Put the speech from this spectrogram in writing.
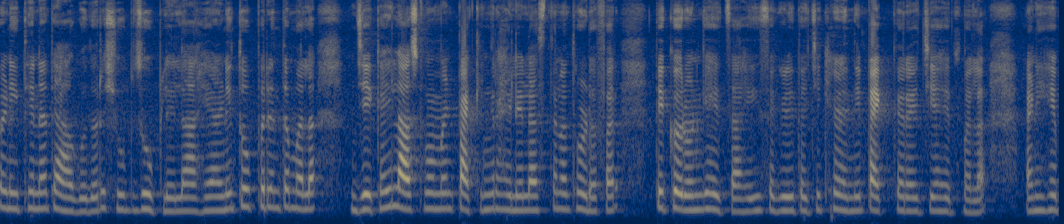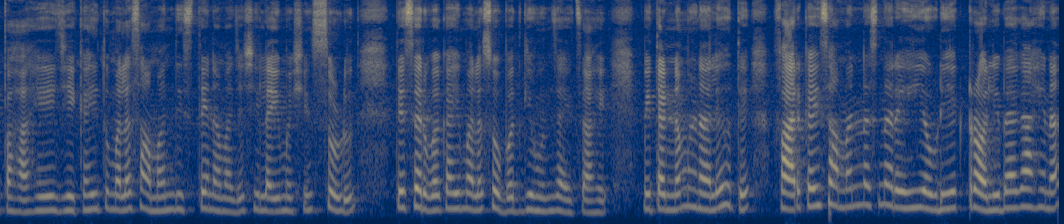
पण इथे ना त्या अगोदर शूप झोपलेला आहे आणि तोपर्यंत मला जे काही लास्ट मोमेंट पॅकिंग राहिलेलं असतं ना थोडंफार ते करून घ्यायचं आहे. ही सगळी त्याची खेळणी पॅक करायची आहेत मला. आणि हे पहा हे जे काही तुम्हाला सामान दिसते ना माझ्या शिलाई मशीन्स सोडून ते सर्व काही मला सोबत घेऊन जायचं आहे. मी त्यांना म्हणाले होते फार काही सामान नसणार आहे. ही एवढी एक ट्रॉली बॅग आहे ना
